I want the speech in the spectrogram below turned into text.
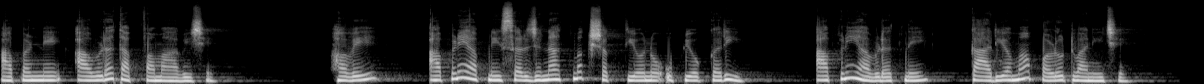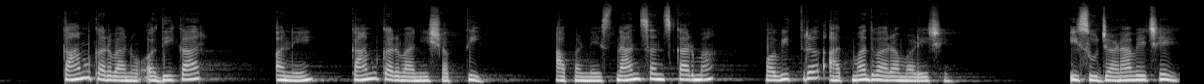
આપણને આવડત આપવામાં આવી છે. હવે આપણે આપણી સર્જનાત્મક શક્તિઓનો ઉપયોગ કરી આપણી આવડતને કાર્યમાં પળોટવાની છે. કામ કરવાનો અધિકાર અને કામ કરવાની શક્તિ આપણને સ્નાન સંસ્કારમાં પવિત્ર આત્મા દ્વારા મળે છે. ઈસુ જણાવે છે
